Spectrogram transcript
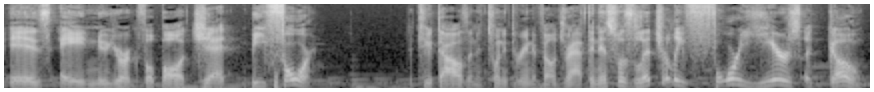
is a New York football jet before the 2023 NFL draft. And this was literally four years ago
